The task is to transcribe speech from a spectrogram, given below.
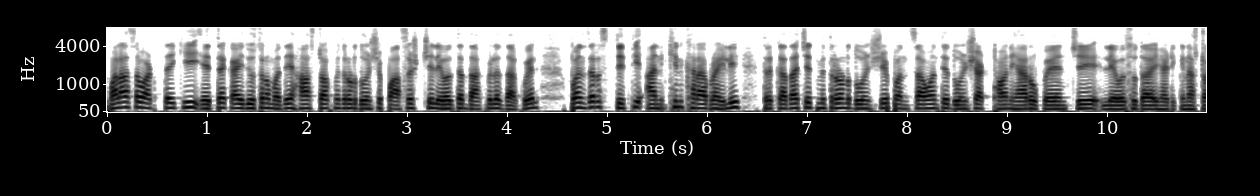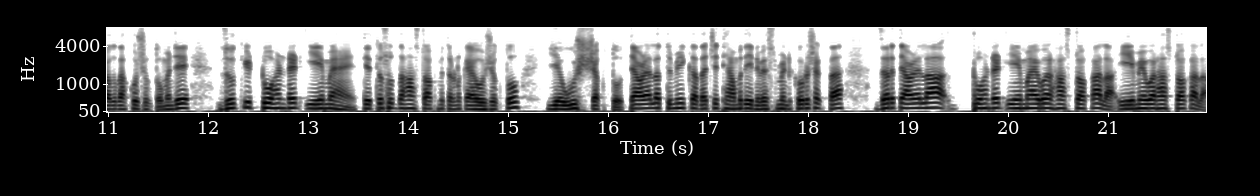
मला असं वाटतं की येत्या काही दिवसांमध्ये हा स्टॉक मित्रांनो दोनशे पासष्टचे लेवल तर दाखवेलच दाखवेल. पण जर स्थिती आणखीन खराब राहिली तर कदाचित मित्रांनो दोनशे पंचावन्न ते दोनशे अठ्ठावन्न ह्या रुपयांचे लेवलसुद्धा ह्या ठिकाणी स्टॉक दाखवू शकतो. म्हणजे जो की two hundred E M I आहे तिथं सुद्धा हा स्टॉक मित्रांनो काय होऊ शकतो? येऊ शकतो. त्यावेळेला तुम्ही कदाचित ह्यामध्ये इन्व्हेस्टमेंट करू शकता. जर त्यावेळेला टू हंड्रेड ई एम आयवर हा स्टॉक आला ई एम आयवर हा स्टॉक आला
